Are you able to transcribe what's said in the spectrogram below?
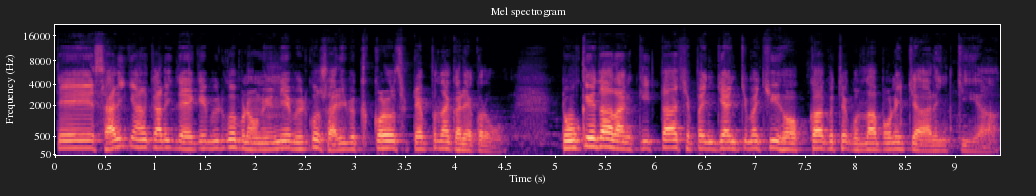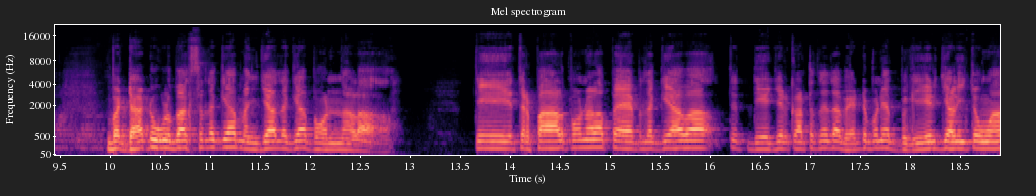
ਤੇ ਸਾਰੀ ਜਾਣਕਾਰੀ ਲੈ ਕੇ ਵੀਡੀਓ ਬਣਾਉਣੀ ਹੁੰਦੀ ਨੇ ਵੀਡੀਓ ਸਾਰੀ ਵੇਖ ਕਰੋ, ਸਟੈਪ ਨਾ ਕਰਿਆ ਕਰੋ। ਟੋਕੇ ਦਾ ਰੰਗ ਕੀਤਾ 56 ਇੰਚ ਮੱਛੀ ਹੋਕਾ ਕਿਤੇ ਗੁੱਲਾ ਪਾਉਣੀ 4 ਇੰਚੀ ਆ। ਵੱਡਾ ਟੂਲ ਬਾਕਸ ਲੱਗਿਆ, ਮੰਜਾ ਲੱਗਿਆ, ਬੁਣਨ ਵਾਲਾ। ਤੇ ਤਰਪਾਲ ਪਾਉਣ ਵਾਲਾ ਪੈਪ ਲੱਗਿਆ ਵਾ ਤੇ ਲੇਜ਼ਰ ਕੱਟਦੇ ਦਾ ਬੈੱਡ ਬਣਿਆ ਬਗੈਰ ਜਾਲੀ ਤੋਂ ਆ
